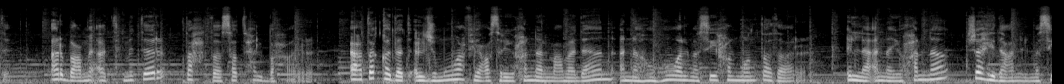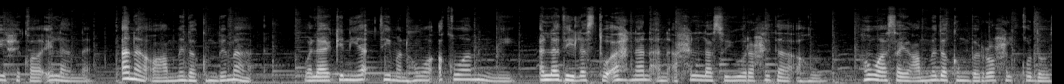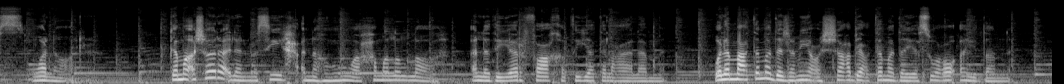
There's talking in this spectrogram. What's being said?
400 متر تحت سطح البحر. اعتقدت الجموع في عصر يوحنا المعمدان أنه هو المسيح المنتظر. إلا أن يوحنا شهد عن المسيح قائلا أنا أعمدكم بماء ولكن يأتي من هو أقوى مني الذي لست أهلا أن أحل سيور حذاءه. هو سيعمدكم بالروح القدس ونار. كما أشار إلى المسيح أنه هو حمل الله الذي يرفع خطية العالم. ولما اعتمد جميع الشعب اعتمد يسوع أيضا.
